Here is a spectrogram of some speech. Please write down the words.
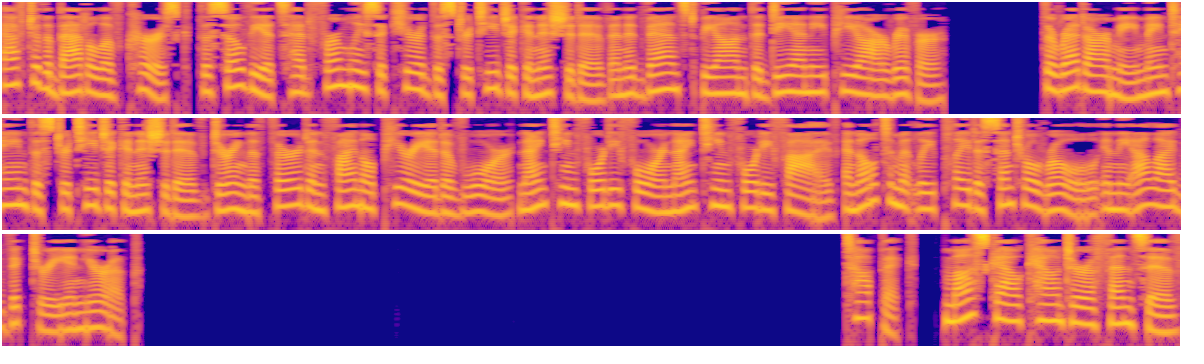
After the Battle of Kursk, the Soviets had firmly secured the strategic initiative and advanced beyond the Dnepr River. The Red Army maintained the strategic initiative during the third and final period of war 1944-1945 and ultimately played a central role in the Allied victory in Europe. Topic: Moscow counter-offensive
